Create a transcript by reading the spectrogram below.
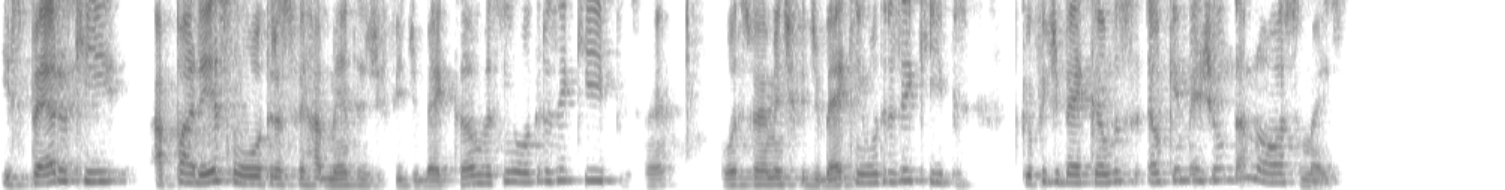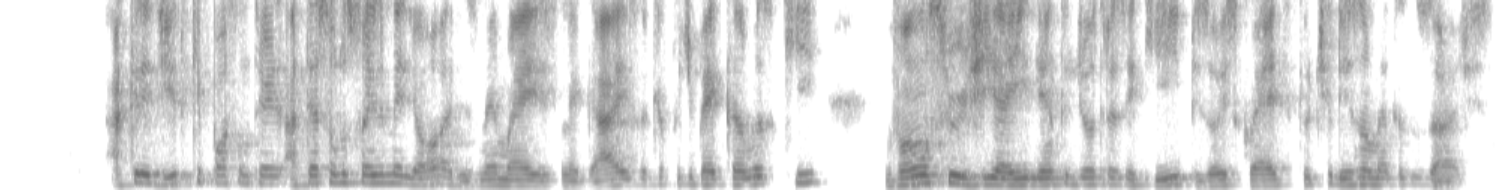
espero que apareçam outras ferramentas de feedback Canvas em outras equipes, né? Outras ferramentas de feedback em outras equipes. Porque o feedback Canvas é o que emergiu da nossa, mas acredito que possam ter até soluções melhores, né, mais legais do que o Feedback Canvas que vão surgir aí dentro de outras equipes ou squads que utilizam métodos ágeis.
